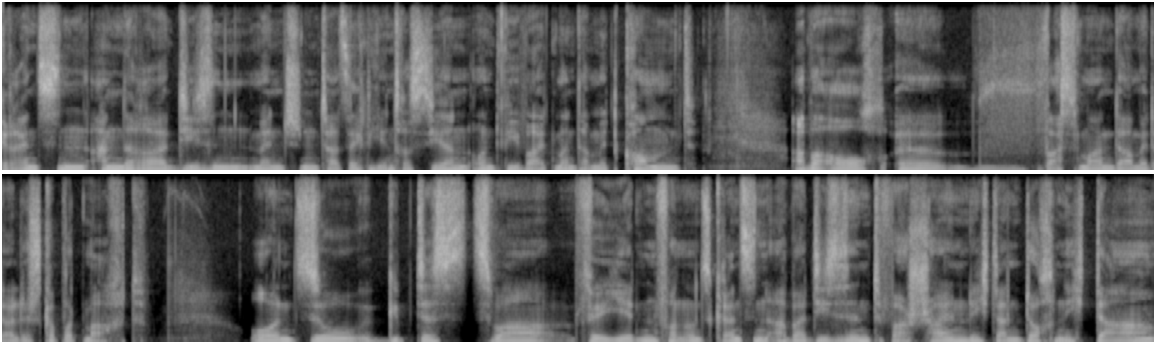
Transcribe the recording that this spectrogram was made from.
Grenzen anderer diesen Menschen tatsächlich interessieren und wie weit man damit kommt. Aber auch, äh, was man damit alles kaputt macht. Und so gibt es zwar für jeden von uns Grenzen, aber die sind wahrscheinlich dann doch nicht da,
